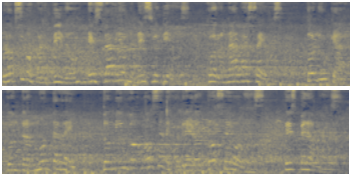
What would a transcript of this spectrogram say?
Próximo partido, Estadio Nemesio 10, jornada 6. Toluca contra Monterrey, domingo 11 de febrero, 12 horas. Te esperamos.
